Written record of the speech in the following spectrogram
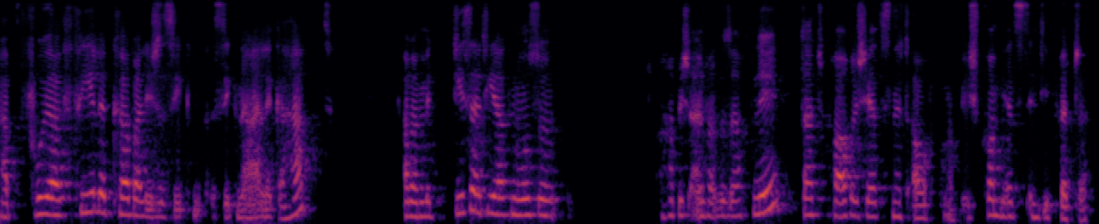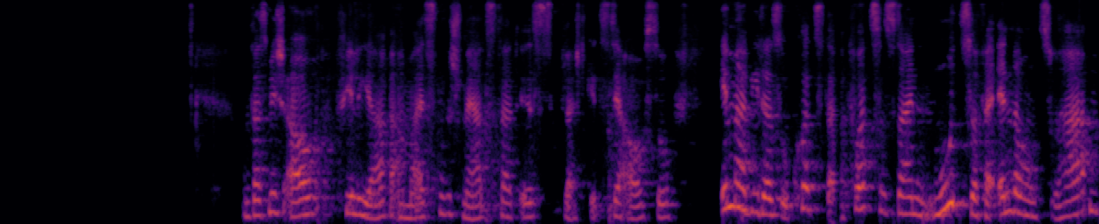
Habe früher viele körperliche Signale gehabt, aber mit dieser Diagnose habe ich einfach gesagt, nee, das brauche ich jetzt nicht auch noch. Ich komme jetzt in die Pötte. Und was mich auch viele Jahre am meisten geschmerzt hat, ist, vielleicht geht es dir auch so, immer wieder so kurz davor zu sein, Mut zur Veränderung zu haben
